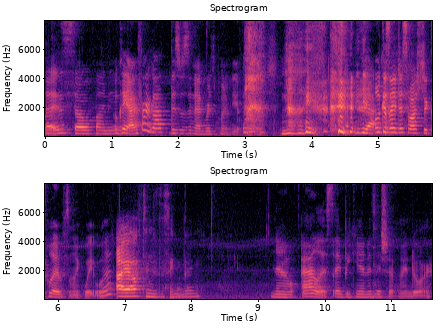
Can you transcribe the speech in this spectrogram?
That is so funny. Okay, I forgot this was an Edward's point of view. yeah. Well, because I just watched a clip. So I'm like, wait, what? I often do the same thing. Now, Alice, I began as I shut my door.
